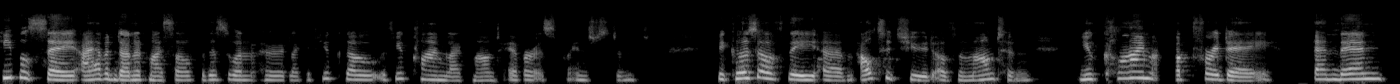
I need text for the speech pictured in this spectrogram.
people say, I haven't done it myself, but this is what I've heard. Like if you go, if you climb like Mount Everest, for instance, because of the um, altitude of the mountain, you climb up for a day and then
